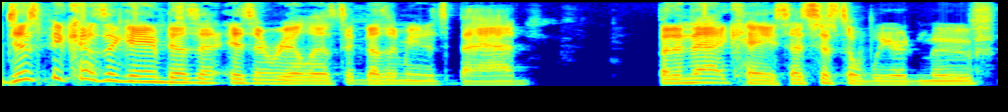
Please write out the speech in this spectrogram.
Just because a game doesn't isn't realistic doesn't mean it's bad. But in that case, that's just a weird move.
